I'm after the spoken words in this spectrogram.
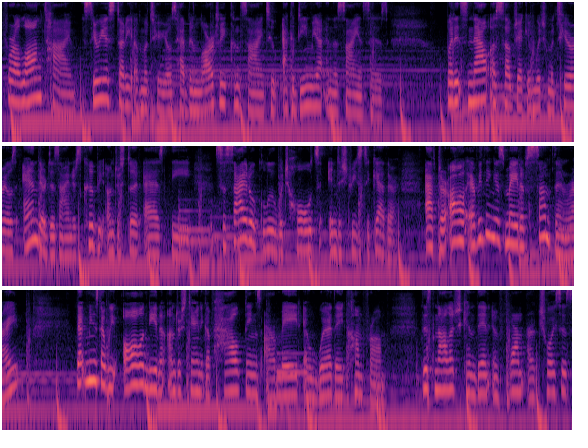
For a long time, serious study of materials had been largely consigned to academia and the sciences, but it's now a subject in which materials and their designers could be understood as the societal glue which holds industries together. After all, everything is made of something, right? That means that we all need an understanding of how things are made and where they come from. This knowledge can then inform our choices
